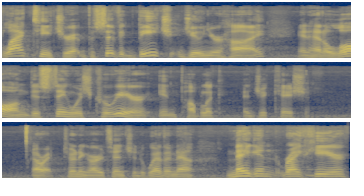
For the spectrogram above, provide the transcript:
black teacher at Pacific Beach Junior High and had a long, distinguished career in public education. All right, turning our attention to weather now. Megan, right here.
